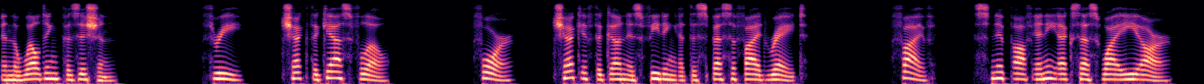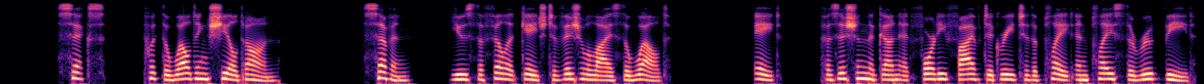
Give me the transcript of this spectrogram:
and the welding position. 3. Check the gas flow. 4. Check if the gun is feeding at the specified rate. 5. Snip off any excess wire. 6. Put the welding shield on. 7 use the fillet gauge to visualize the weld. 8. position the gun at 45 degree to the plate and place the root bead.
